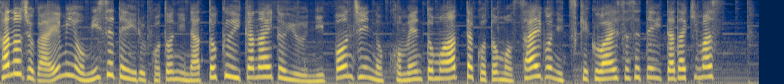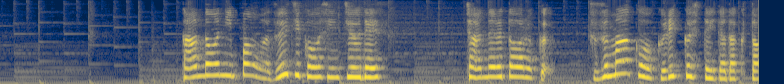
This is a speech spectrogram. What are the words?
彼女が笑みを見せていることに納得いかないという日本人のコメントもあったことも最後に付け加えさせていただきます。感動日本は随時更新中です。チャンネル登録鈴マークをクリックしていただくと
